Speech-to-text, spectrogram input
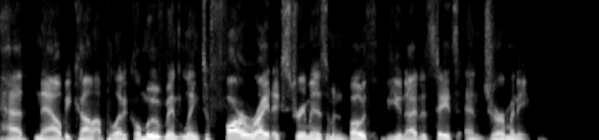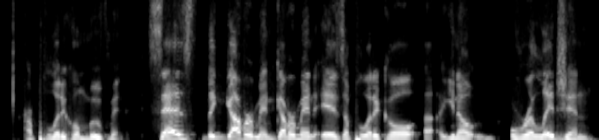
had now become a political movement linked to far right extremism in both the United States and Germany. Our political movement says the government. Government is a political, uh, you know, religion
